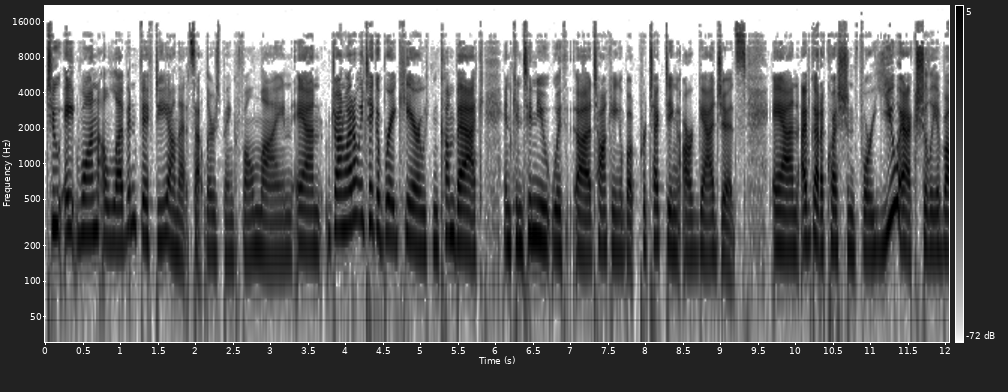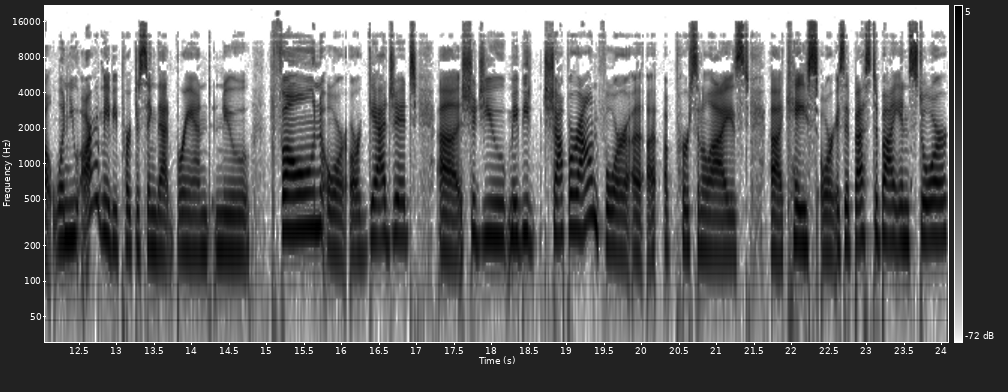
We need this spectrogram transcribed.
281 1150 on that Settlers Bank phone line. And, John, why don't we take a break here and we can come back and continue with uh, talking about protecting our gadgets. And I've got a question for you, actually, about when you are maybe purchasing that brand new phone or, or gadget? Uh, should you maybe shop around for a, a, a personalized uh, case, or is it best to buy in store?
